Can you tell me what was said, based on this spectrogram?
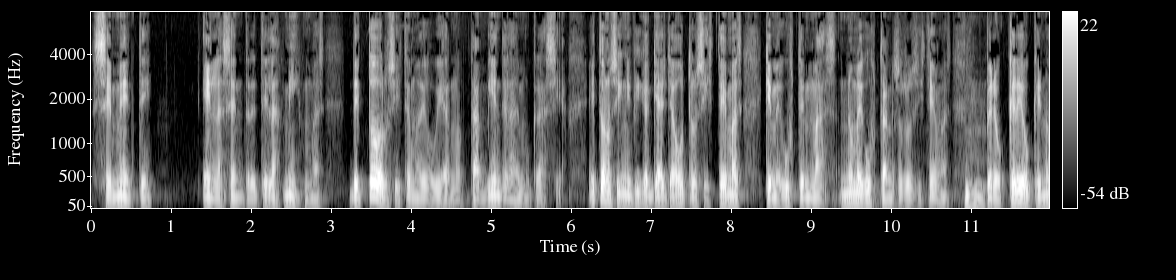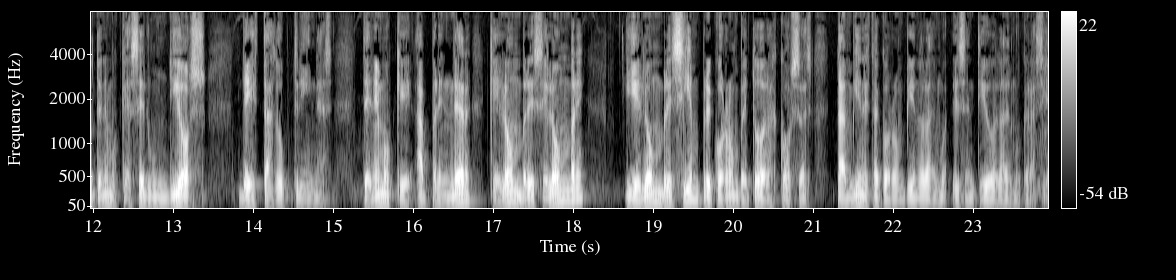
se mete en las entretelas mismas de todos los sistemas de gobierno, también de la democracia. Esto no significa que haya otros sistemas que me gusten más. No me gustan los otros sistemas, pero creo que no tenemos que hacer un dios de estas doctrinas. Tenemos que aprender que el hombre es el hombre y el hombre siempre corrompe todas las cosas. También está corrompiendo la el sentido de la democracia.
